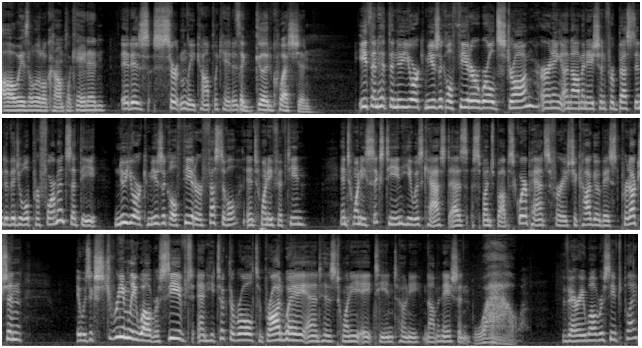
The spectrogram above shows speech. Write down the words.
always a little complicated? It is certainly complicated. It's a good question. Ethan hit the New York musical theater world strong, earning a nomination for Best Individual Performance at the New York Musical Theater Festival in 2015. In 2016, he was cast as SpongeBob SquarePants for a Chicago based production. It was extremely well received, and he took the role to Broadway and his 2018 Tony nomination. Wow. Very well received play.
